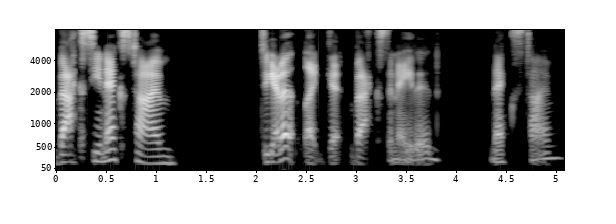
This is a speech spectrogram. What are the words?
Vax you next time. You get it? Like get vaccinated next time?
